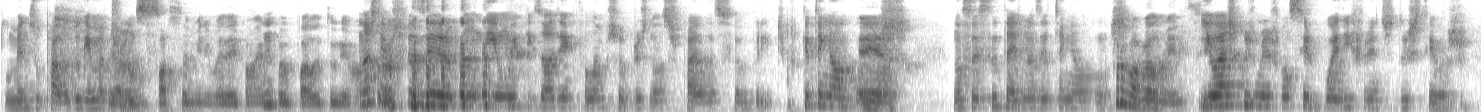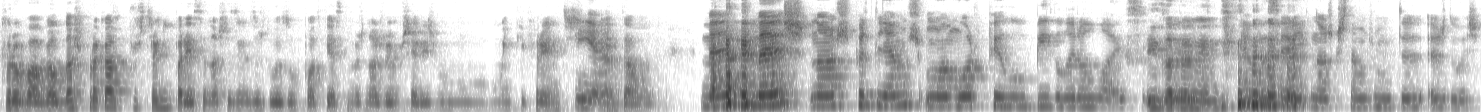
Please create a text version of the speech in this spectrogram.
Pelo menos o pilot do Game of Já Thrones. não faço a mínima ideia como é que foi o pilot do Game of Nós Thrones. Nós temos de fazer um dia um episódio em que falamos sobre os nossos pilots favoritos. Porque eu tenho alguns. É. Não sei se tu tens, mas eu tenho alguns. Provavelmente, sim. E eu acho que os meus vão ser bué diferentes dos teus. Provável. Nós, por acaso, por estranho que pareça, nós fazemos as duas um podcast, mas nós vemos séries muito diferentes. Yeah. Então mas, mas, nós partilhamos um amor pelo Big Little Lies. Exatamente. É uma série que nós gostamos muito, as duas.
